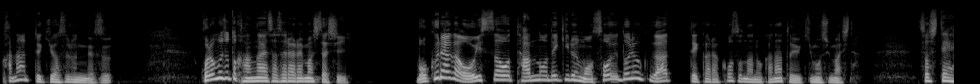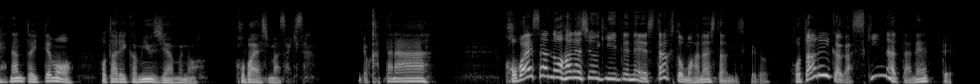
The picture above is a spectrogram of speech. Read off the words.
かなって気がするんです。これもちょっと考えさせられましたし僕らが美味しさを堪能できるのもそういう努力があってからこそなのかなという気もしました。そして何といってもホタルイカミュージアムの小林正樹さん。よかったな。小林さんのお話を聞いてねスタッフとも話したんですけどホタルイカが好きになったねって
